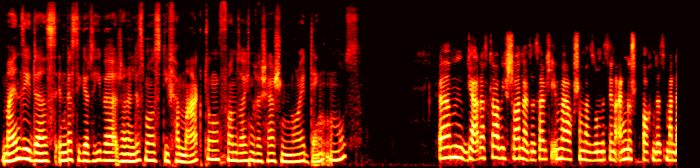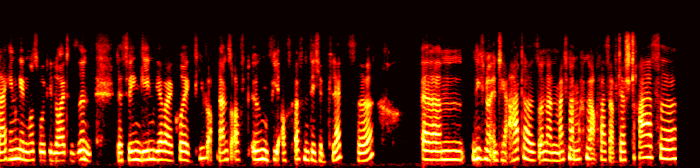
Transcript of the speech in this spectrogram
Meinen Sie, dass investigativer Journalismus die Vermarktung von solchen Recherchen neu denken muss? Ähm, ja, das glaube ich schon. Also das habe ich immer auch schon mal so ein bisschen angesprochen, dass man da hingehen muss, wo die Leute sind. Deswegen gehen wir bei Korrektiv auch ganz oft irgendwie auf öffentliche Plätze. Ähm, nicht nur in Theater, sondern manchmal machen wir auch was auf der Straße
